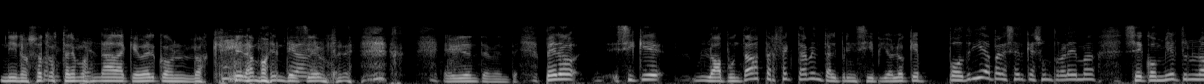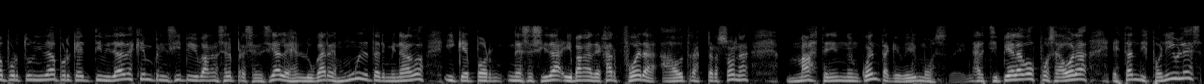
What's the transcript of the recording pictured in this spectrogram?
Ni nosotros tenemos nada que ver con los que éramos en diciembre, evidentemente. Pero sí que lo apuntabas perfectamente al principio. Lo que podría parecer que es un problema se convierte en una oportunidad porque actividades que en principio iban a ser presenciales en lugares muy determinados y que por necesidad iban a dejar fuera a otras personas, más teniendo en cuenta que vivimos en archipiélagos, pues ahora están disponibles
